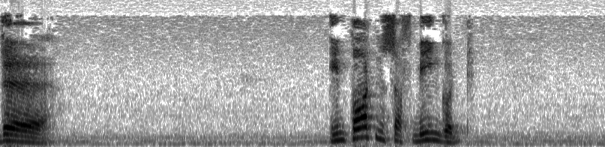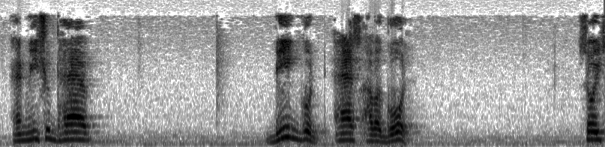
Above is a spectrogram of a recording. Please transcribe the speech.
the importance of being good and we should have being good as our goal. So it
